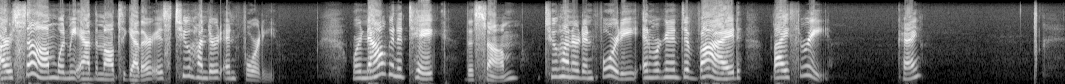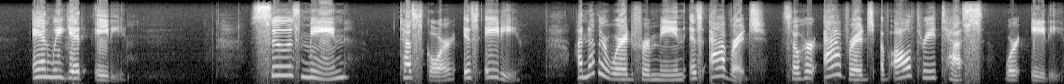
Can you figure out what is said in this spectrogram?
Our sum, when we add them all together, is 240. We're now going to take the sum 240 and we're going to divide by 3. Okay? And we get 80. Sue's mean test score is 80. Another word for mean is average. So her average of all three tests were 80.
